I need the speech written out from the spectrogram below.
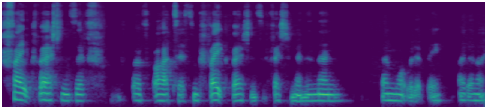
fake versions of of artists and fake versions of fishermen, and then then what would it be? I don't know.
